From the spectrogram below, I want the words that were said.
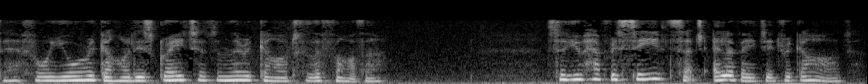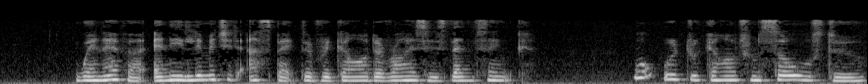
Therefore, your regard is greater than the regard for the Father. So you have received such elevated regard. Whenever any limited aspect of regard arises, then think, what would regard from souls do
